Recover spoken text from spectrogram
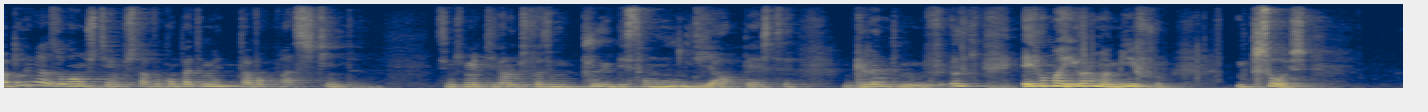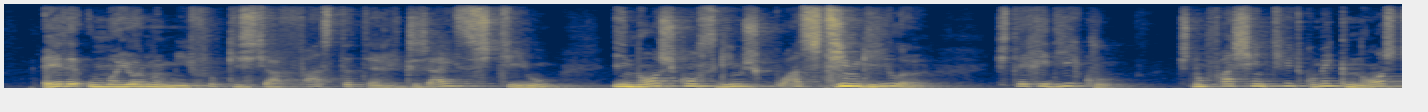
A baleia azul há uns tempos estava completamente, estava quase extinta. Simplesmente tiveram de fazer uma proibição mundial para este grande mamífero. Era o maior mamífero. Pessoas, era o maior mamífero que existia à face da Terra, que já existiu e nós conseguimos quase extingui-la. Isto é ridículo. Isto não faz sentido. Como é que nós,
